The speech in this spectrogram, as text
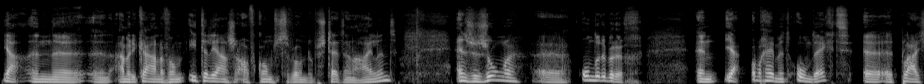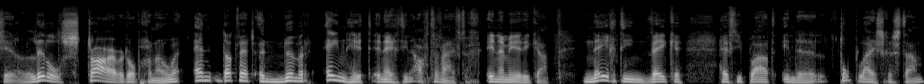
ja, een, uh, een Amerikaner van Italiaanse afkomst. Ze woont op Staten Island. En ze zongen uh, onder de brug. En ja, op een gegeven moment ontdekt. Uh, het plaatje Little Star werd opgenomen. En dat werd een nummer 1 hit in 1958 in Amerika. 19 weken heeft die plaat in de toplijst gestaan.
